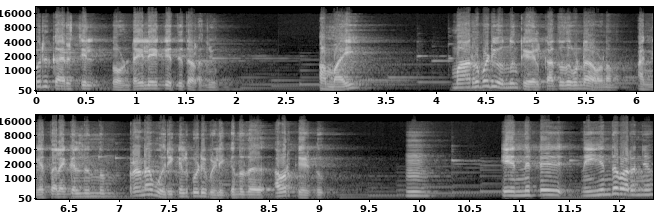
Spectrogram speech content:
ഒരു കരച്ചിൽ തൊണ്ടയിലേക്ക് എത്തി തടഞ്ഞു. അമ്മായി മറുപടി ഒന്നും കേൾക്കാത്തത് കൊണ്ടാവണം അങ്ങേ തലക്കൽ നിന്നും പ്രണവ് ഒരിക്കൽ കൂടി വിളിക്കുന്നത് അവർ കേട്ടു. എന്നിട്ട് നീ എന്ത് പറഞ്ഞു?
